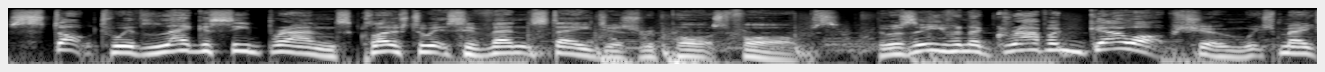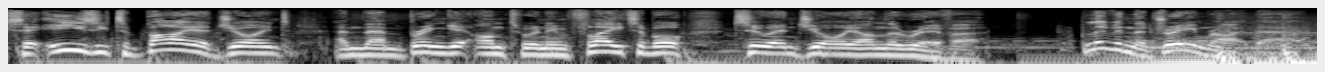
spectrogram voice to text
stocked with legacy brands close to its event stages, reports Forbes. There was even a grab and go option, which makes it easy to buy a joint and then bring it onto an inflatable to enjoy on the river. Living the dream right there.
